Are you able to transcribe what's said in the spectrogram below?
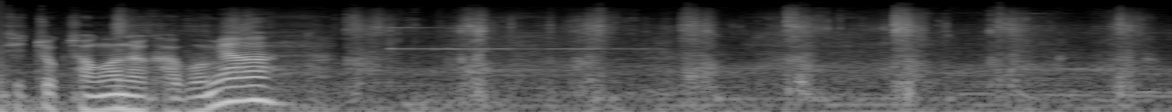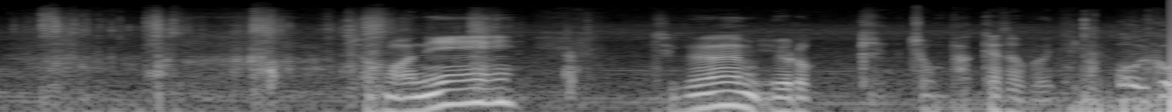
뒤쪽 정원을 가보면 정원이 지금 이렇게 좀 밖에서 보이. 어이구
